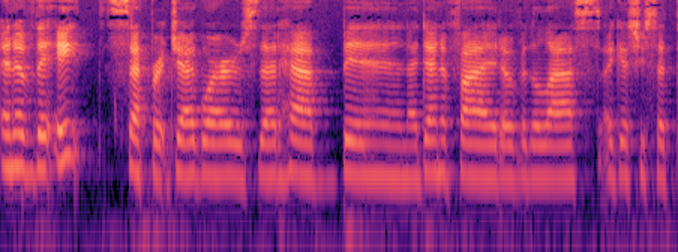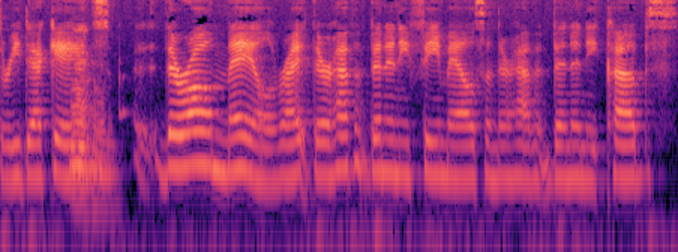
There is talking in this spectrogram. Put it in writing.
And of the eight separate jaguars that have been identified over the last, I guess you said three decades, mm-hmm. they're all male, right? There haven't been any females and there haven't been any cubs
